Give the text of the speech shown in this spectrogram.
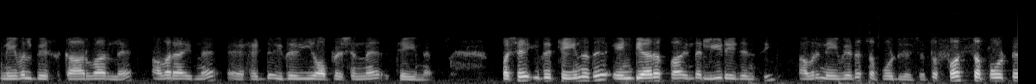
naval base കാർവാറിലെ അവരായിരുന്നു ഹെഡ് ഇത് ഈ ഓപ്പറേഷനെ ചെയ്യുന്നത് പക്ഷെ ഇത് ചെയ്യുന്നത് N D R F lead agency അവർ നേവിയുടെ സപ്പോർട്ട് ചോദിച്ചു. First support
